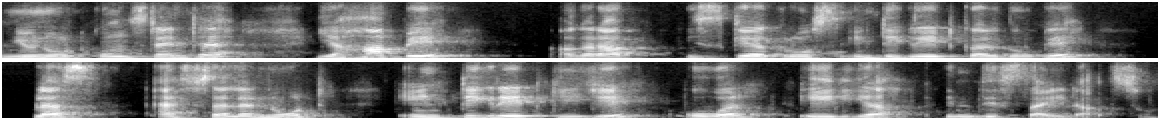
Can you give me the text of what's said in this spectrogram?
Mu naught constant है। यहाँ पे अगर आप इसके अक्रॉस इंटीग्रेट कर दोगे प्लस एफसेलन नोट इंटीग्रेट कीजिए over area in this side also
